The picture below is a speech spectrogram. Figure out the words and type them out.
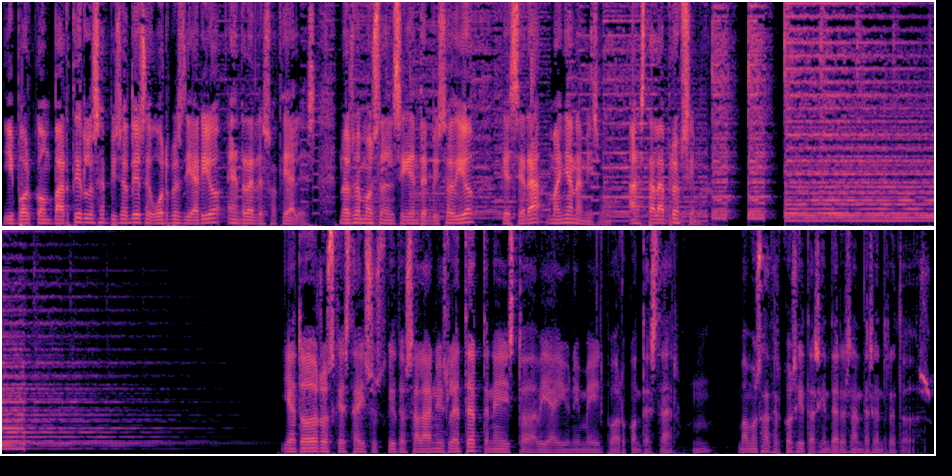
y por compartir los episodios de WordPress Diario en redes sociales. Nos vemos en el siguiente episodio, que será mañana mismo. Hasta la próxima. Y a todos los que estáis suscritos a la newsletter tenéis todavía ahí un email por contestar. Vamos a hacer cositas interesantes entre todos.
